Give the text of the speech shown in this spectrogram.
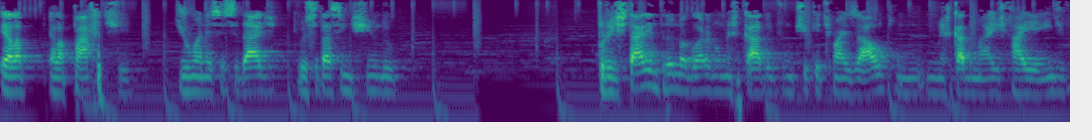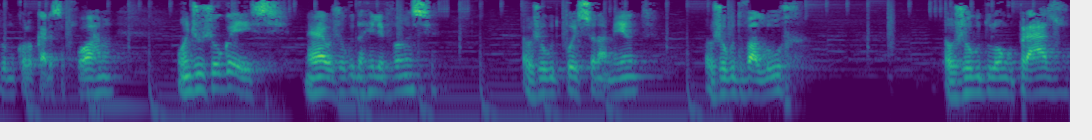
ela, ela parte de uma necessidade que você está sentindo por estar entrando agora no mercado de um ticket mais alto, um mercado mais high-end, vamos colocar dessa forma, onde o jogo é esse, né? É o jogo da relevância, é o jogo do posicionamento, é o jogo do valor, é o jogo do longo prazo,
